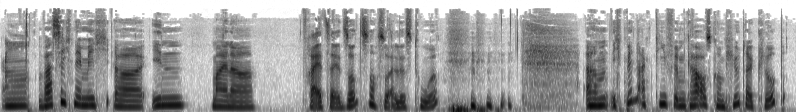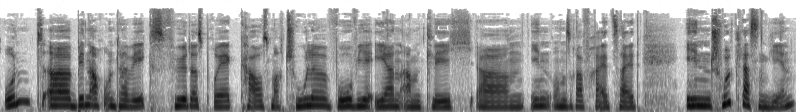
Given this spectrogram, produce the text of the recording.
Hm, was ich nämlich äh, in meiner Freizeit sonst noch so alles tue. ähm, ich bin aktiv im Chaos Computer Club und äh, bin auch unterwegs für das Projekt Chaos macht Schule, wo wir ehrenamtlich ähm, in unserer Freizeit in Schulklassen gehen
